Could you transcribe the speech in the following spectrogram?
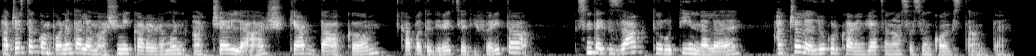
Aceste componente ale mașinii care rămân aceleași, chiar dacă capătă direcție diferită, sunt exact rutinele, acele lucruri care în viața noastră sunt constante.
